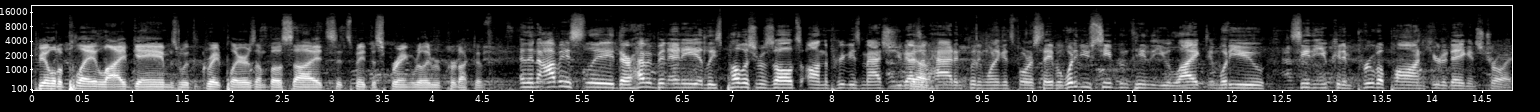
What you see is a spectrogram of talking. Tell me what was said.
to be able to play live games with great players on both sides, it's made the spring really productive. And then obviously there haven't been any at least published results on the previous matches you guys Yeah. have had, including one against Florida State. But what have you seen from the team that you liked, and what do you see that you can improve upon here today against Troy?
